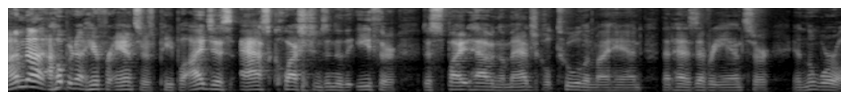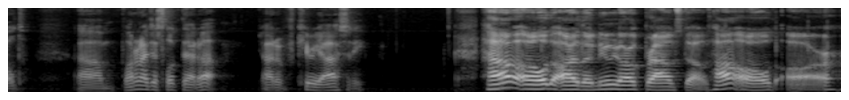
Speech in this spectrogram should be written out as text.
I'm not. I hope you're not here for answers, people. I just ask questions into the ether, despite having a magical tool in my hand that has every answer in the world. Um, why don't I just look that up out of curiosity? How old are the New York Brownstones? How old are?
